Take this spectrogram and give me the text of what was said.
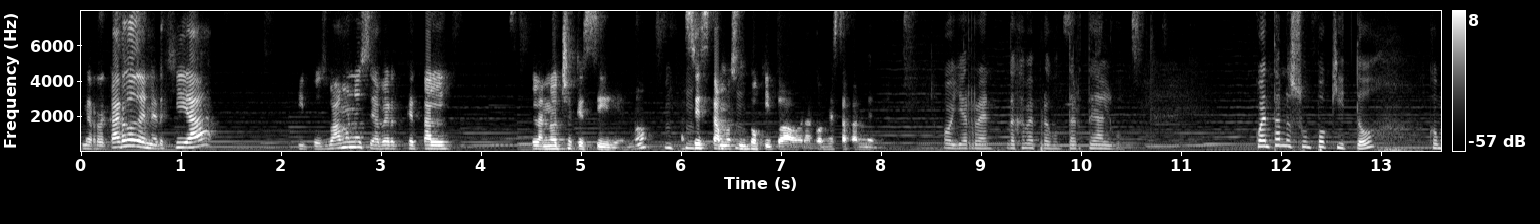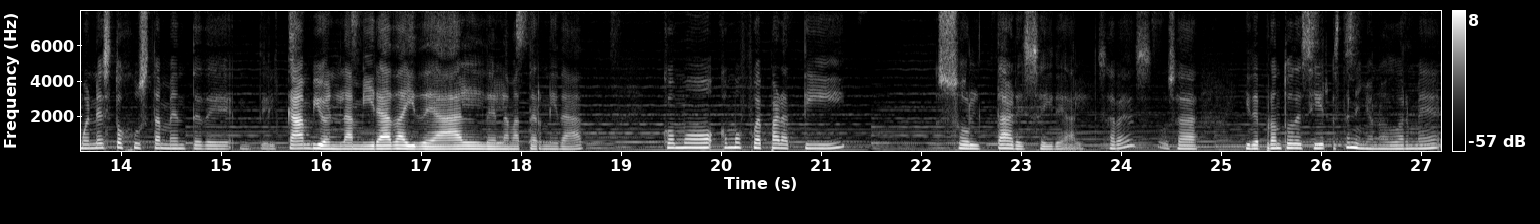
Me recargo de energía y pues vámonos y a ver qué tal la noche que sigue, ¿no? Así estamos un poquito ahora con esta pandemia. Oye, Ren, déjame preguntarte algo. Cuéntanos un poquito, como en esto justamente del cambio en la mirada ideal de la maternidad, ¿cómo, cómo fue para ti soltar ese ideal, ¿sabes? O sea, y de pronto decir, este niño no duerme,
